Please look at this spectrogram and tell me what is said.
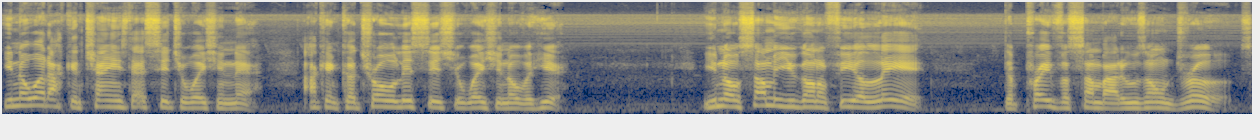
You know what? I can change that situation there. I can control this situation over here. You know, some of you going to feel led to pray for somebody who's on drugs.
